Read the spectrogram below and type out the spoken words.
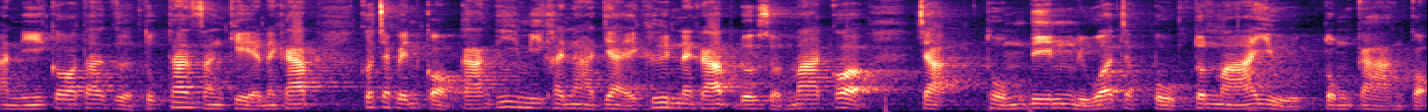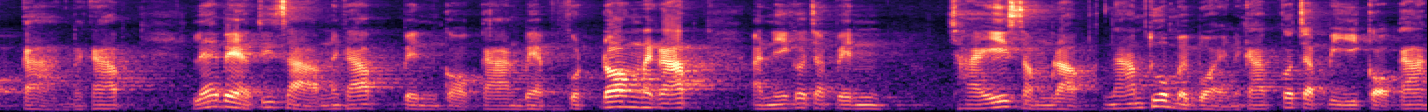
อันนี้ก็ถ้าเกิดทุกท่านสังเกตนะครับ ก็จะเป็นเกาะกลางที่มีขนาดใหญ่ขึ้นนะครับ โดยส่วนมากก็จะถมดินหรือว่าจะปลูกต้นไม้อยู่ตรงกลางเกาะกลางนะครับ และแบบที่3นะครับเป็นเกาะกลางแบบกดร่องนะครับ อันนี้ก็จะเป็นใช้สำหรับน้ำท่วมบ่อยๆนะครับก็จะปีเกาะกลาง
